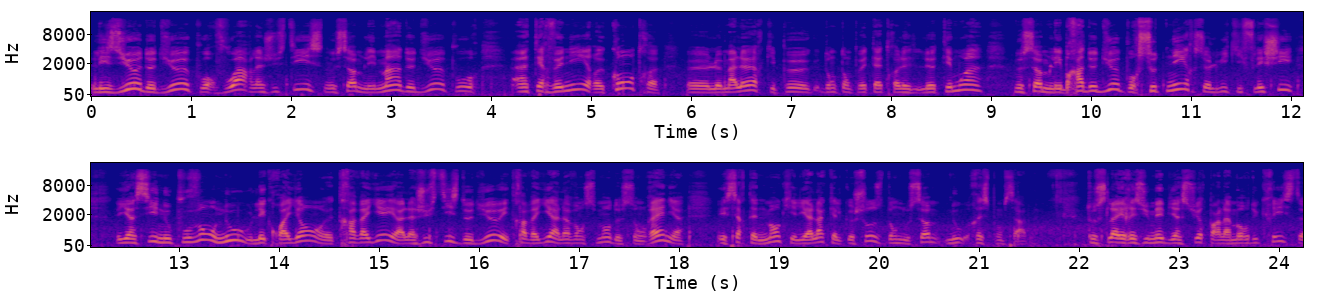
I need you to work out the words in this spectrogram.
les yeux de Dieu pour voir l'injustice, nous sommes les mains de Dieu pour intervenir contre euh, le malheur qui peut, dont on peut être le, témoin, nous sommes les bras de Dieu pour soutenir celui qui fléchit, et ainsi nous pouvons, nous, les croyants, euh, travailler à la justice de Dieu et travailler à l'avancement de son règne, et certainement qu'il y a là quelque chose dont nous sommes, nous, responsables. Tout cela est résumé, bien sûr, par la mort du Christ,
